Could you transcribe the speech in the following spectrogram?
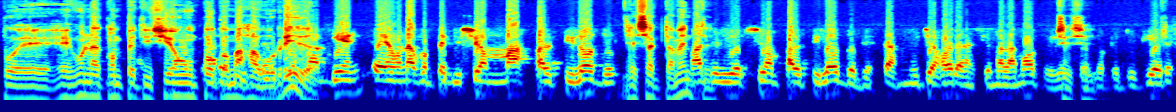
pues es una competición un poco más aburrida. También es una competición más para el piloto, más de Exactamente. diversión para el piloto, que estás muchas horas encima de la moto y Sí, eso sí. es lo que tú quieres.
